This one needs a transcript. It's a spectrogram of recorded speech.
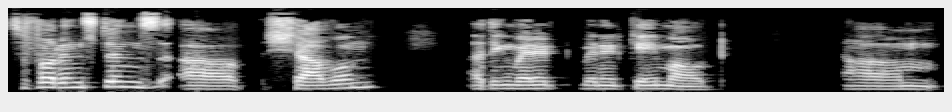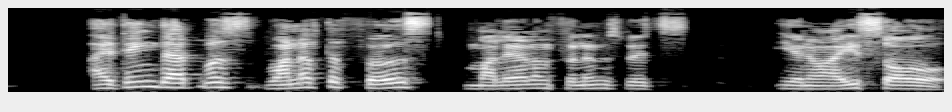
So, for instance, uh, Shavam, I think when it when it came out, um, I think that was one of the first Malayalam films which you know I saw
